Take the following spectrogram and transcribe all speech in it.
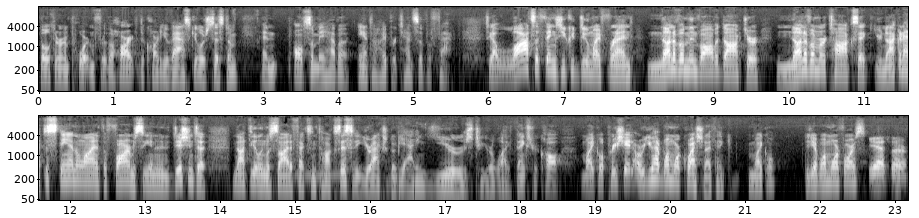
Both are important for the heart, the cardiovascular system, and also may have an antihypertensive effect. So you got lots of things you could do, my friend. None of them involve a doctor. None of them are toxic. You're not going to have to stand in line at the pharmacy. And in addition to not dealing with side effects and toxicity, you're actually going to be adding years to your life. Thanks for your call, Michael. Appreciate it. Or you had one more question, I think. Michael, did you have one more for us? Yes, sir.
